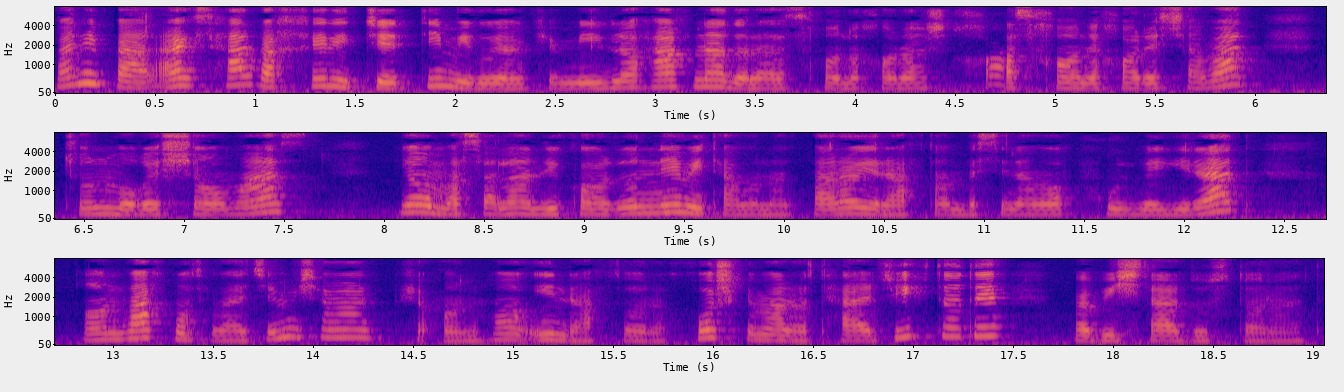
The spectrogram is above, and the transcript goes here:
ولی برعکس هر وقت خیلی جدی می‌گویم که میلا حق نداره از خانه خارج, از خانه خارج شود چون موقع شام است یا مثلا ریکاردو نمی‌تواند برای رفتن به سینما پول بگیرد آن وقت متوجه می‌شوند که آنها این رفتار خشک مرا ترجیح داده و بیشتر دوست دارد.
